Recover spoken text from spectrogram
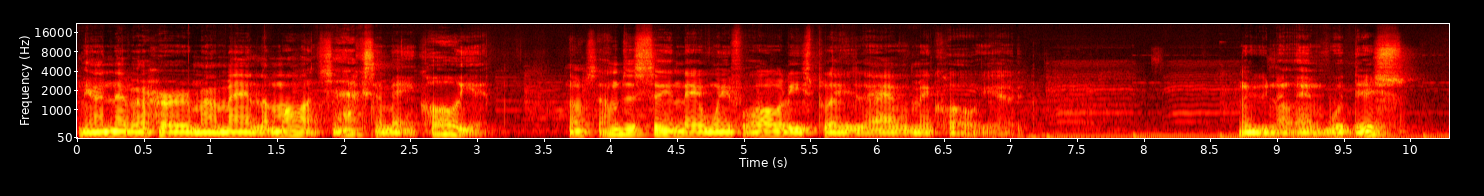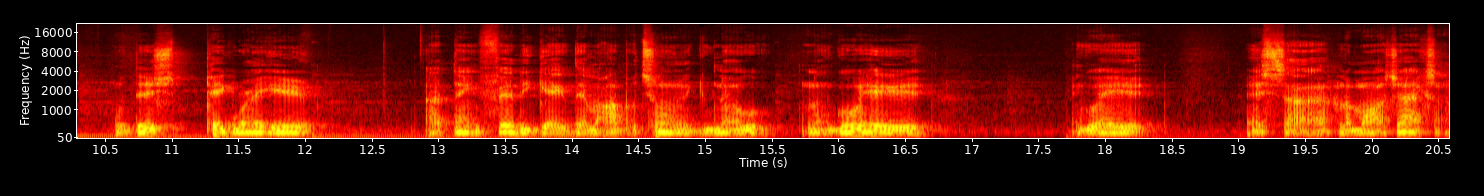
Man, I never heard my man Lamar Jackson being called yet. You know I'm saying? I'm just sitting there waiting for all these plays that haven't been called yet. You know, and with this with this pick right here, I think Philly gave them an opportunity, you know, you know, go ahead and go ahead and sign Lamar Jackson,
